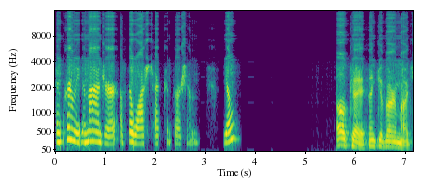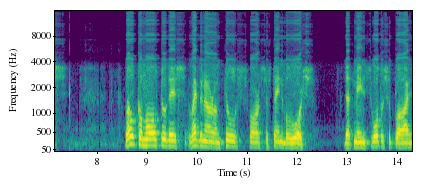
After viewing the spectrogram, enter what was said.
and currently the manager of the WASHTech Consortium. Yo? Okay, thank you very much. Welcome all to this webinar on tools for sustainable wash. That means water supply,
